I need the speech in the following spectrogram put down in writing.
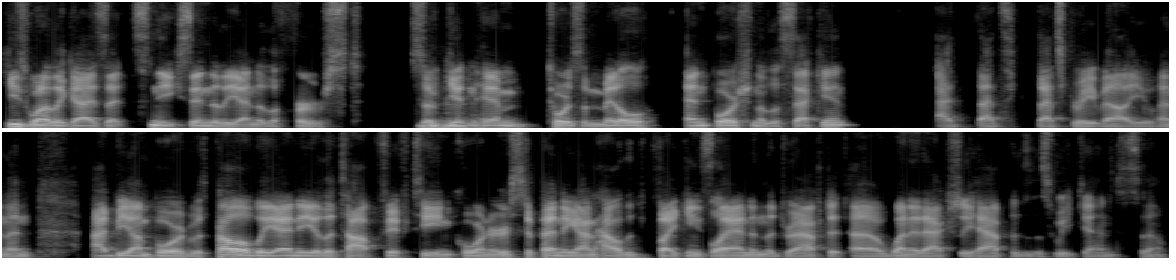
he's one of the guys that sneaks into the end of the first. So mm-hmm. getting him towards the middle end portion of the second, I, that's that's great value. And then I'd be on board with probably any of the top 15 corners, depending on how the Vikings land in the draft uh, when it actually happens this weekend. So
